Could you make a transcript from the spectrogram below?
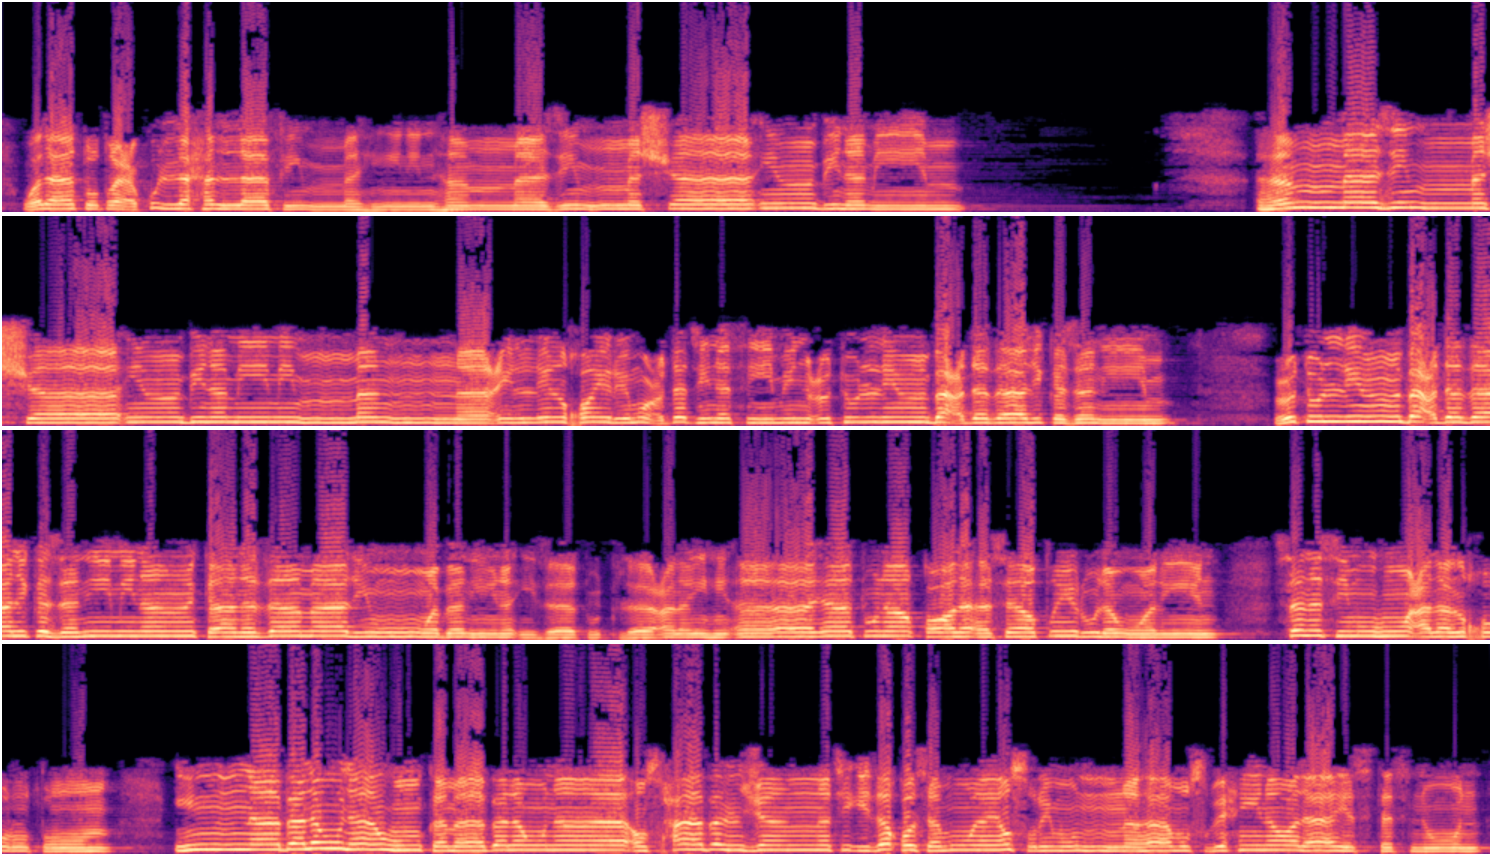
ولا تطع كل حلاف مهين هماز مشاء بنميم هماز مشاء بنميم مناع للخير معدة نثيم عتل بعد ذلك زنيم عتل بعد ذلك زنيم كان ذا مال وبنين إذا تتلى عليه آياتنا قال أساطير الأولين سنسمه على الخرطوم إنا بلوناهم كما بلونا أصحاب الجنة إذا قسموا ليصرمنها مصبحين ولا يستثنون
